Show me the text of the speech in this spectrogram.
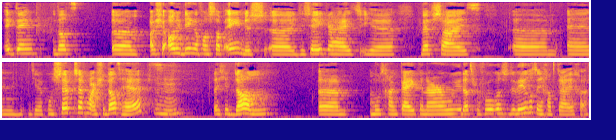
Ik denk dat ehm, als je al die dingen van stap 1, dus eh, je zekerheid, je website ehm, en je concept, zeg maar, als je dat hebt, Mhm. dat je dan ehm, moet gaan kijken naar hoe je dat vervolgens de wereld in gaat krijgen.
